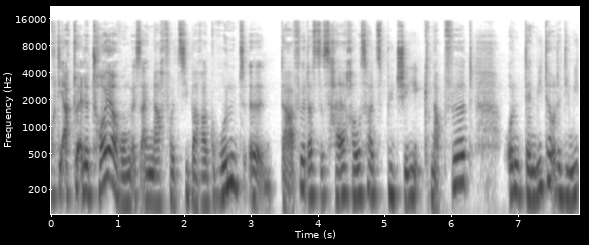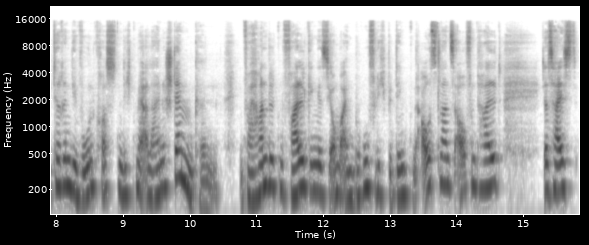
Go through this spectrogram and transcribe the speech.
Auch die aktuelle Teuerung ist ein nachvollziehbarer Grund äh, dafür, dass das Haushaltsbudget knapp wird und der Mieter oder die Mieterin die Wohnkosten nicht mehr alleine stemmen können. Im verhandelten Fall ging es ja um einen beruflich bedingten Auslandsaufenthalt. Das heißt,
